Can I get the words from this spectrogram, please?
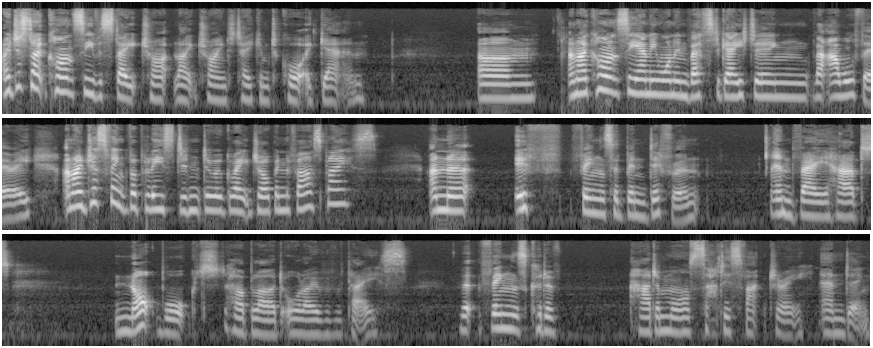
I just don't can't see the state try, like trying to take him to court again. Um and I can't see anyone investigating the owl theory and I just think the police didn't do a great job in the first place. And uh, if things had been different and they had not walked her blood all over the place that things could have had a more satisfactory ending.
